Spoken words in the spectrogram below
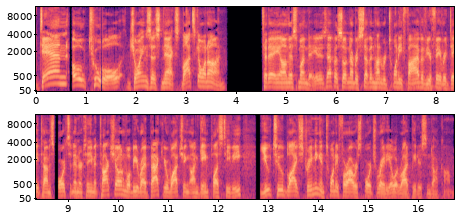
Dan O'Toole joins us next. Lots going on today on this Monday. It is episode number 725 of your favorite daytime sports and entertainment talk show, and we'll be right back. You're watching on Game Plus TV, YouTube live streaming, and 24 hour sports radio at rodpeterson.com.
